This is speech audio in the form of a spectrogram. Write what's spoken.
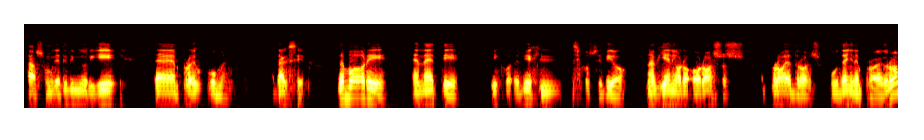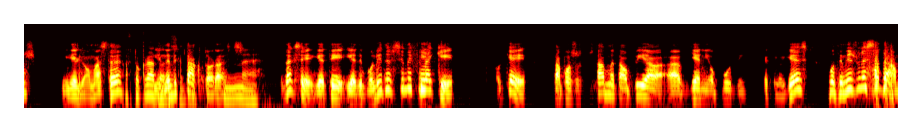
Τάσο μου, γιατί δημιουργεί ε, προηγούμενο. Εντάξει, δεν μπορεί εν έτει 2022 να βγαίνει ο, Ρο- ο Ρώσος πρόεδρος που δεν είναι πρόεδρος, μην γελιόμαστε, Αυτοκράτορας. είναι δικτάτορας. Ναι. Εντάξει, γιατί η αντιπολίτευση είναι φυλακή. Οκ. Τα ποσοστά με τα οποία α, βγαίνει ο Πούτιν εκλογές μου θυμίζουν Σαντάμ.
